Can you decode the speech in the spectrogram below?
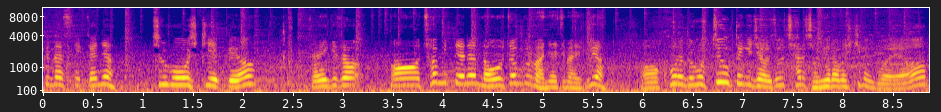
끝났으니까요. 출고시키겠고요. 자 여기서 어, 처음일 때는 너무 점프를 많이 하지 말고요. 어, 코너 들고 쭉 당기셔가지고 차를 정렬 한번 시키는 거예요.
